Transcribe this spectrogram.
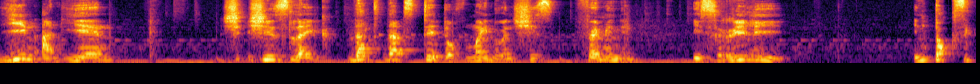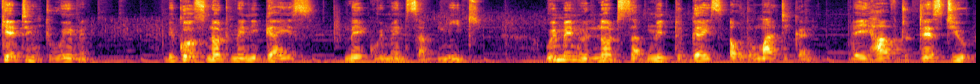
yin and yang she, she's like that that state of mind when she's feminine is really intoxicating to women. Because not many guys make women submit women will not submit to guys automatically. They have to test you.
